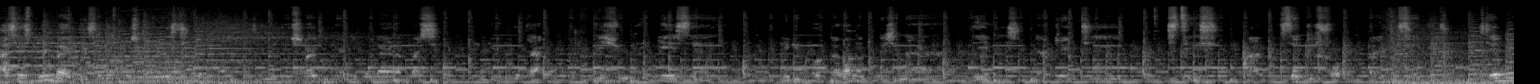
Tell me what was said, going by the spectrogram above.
As explained by the Senate Post yesterday, Senator Shrabi Ajibola Basi in the reporter issued against uh, the report by one of the national dailies that 20 states have been settled for by the Senate. He said, no,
